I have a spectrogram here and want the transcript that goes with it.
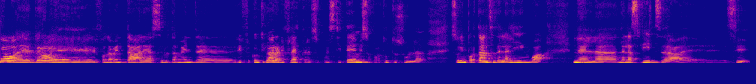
No, eh, però è fondamentale assolutamente rif- continuare a riflettere su questi temi, soprattutto sul, sull'importanza della lingua nel, nella Svizzera. Eh, sì.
